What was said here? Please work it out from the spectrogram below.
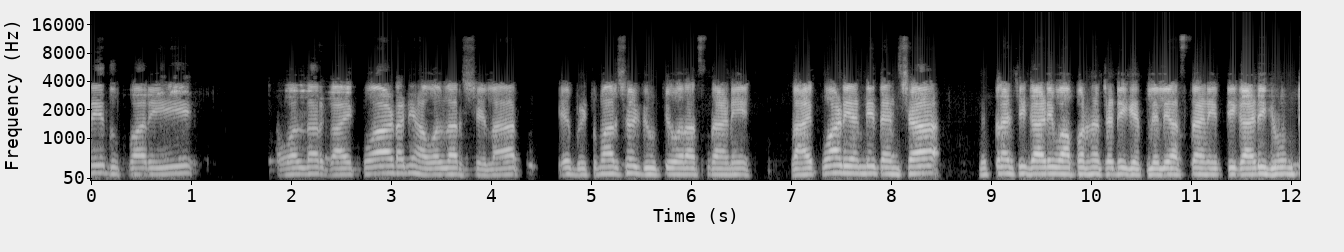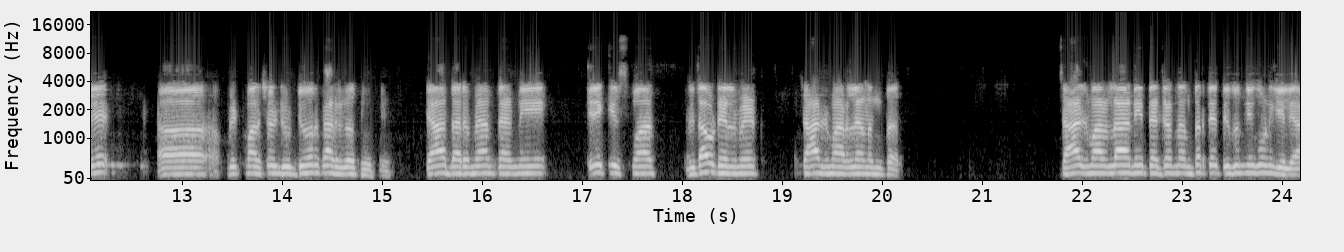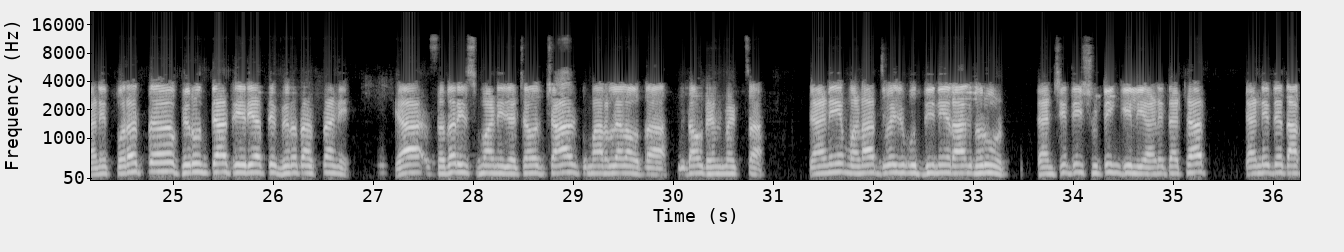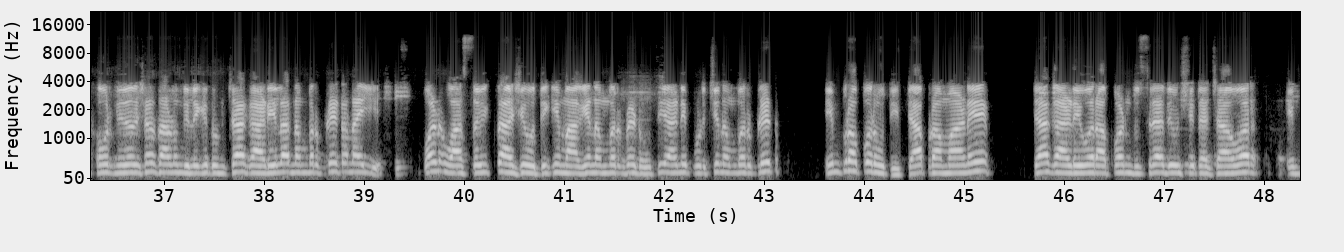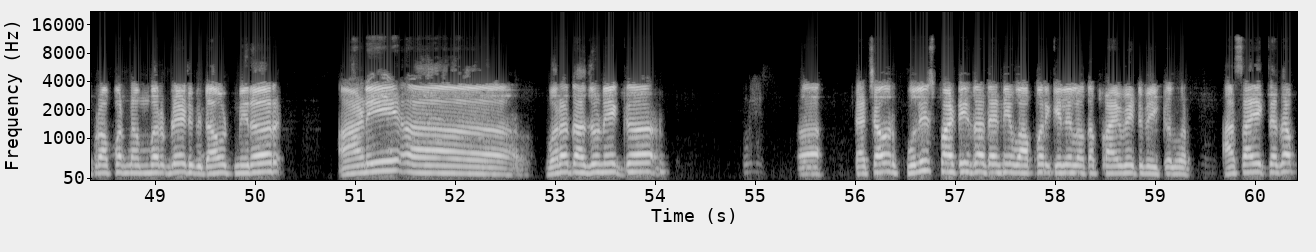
रात्री दुपारी हवालदार गायकवाड आणि हवालदार शेलार हे बीट मार्शल ड्युटीवर असतात आणि गायकवाड यांनी त्यांच्या मित्राची गाडी वापरण्यासाठी घेतलेली असते आणि ती गाडी घेऊन ते बीट मार्शल ड्युटीवर कार्यरत होते. त्या दरम्यान त्यांनी एक इस्मात विदाऊट हेल्मेट चार्ज मारल्यानंतर चार्ज मारला आणि त्याच्यानंतर ते तिथून निघून गेले आणि परत फिरून त्याच एरियात ते फिरत असताना या सदर इस्मानी ज्याच्यावर चार्ज मारलेला होता विदाऊट हेल्मेटचा त्याने मनात द्वेष बुद्धीने राग धरून त्यांची ती शूटिंग केली आणि त्याच्यात त्यांनी ते दाखवून निदर्शनास आणून दिले की तुमच्या गाडीला नंबर प्लेट नाहीये. पण वास्तविकता अशी होती की मागे नंबर प्लेट होती आणि पुढची नंबर प्लेट इम्प्रॉपर होती. त्याप्रमाणे त्या गाडीवर आपण दुसऱ्या दिवशी त्याच्यावर improper number plate without mirror आणि परत अजून एक त्याच्यावर पोलीस पार्टीचा त्यांनी वापर केलेला होता प्रायव्हेट व्हेकलवर असा एक त्याचा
